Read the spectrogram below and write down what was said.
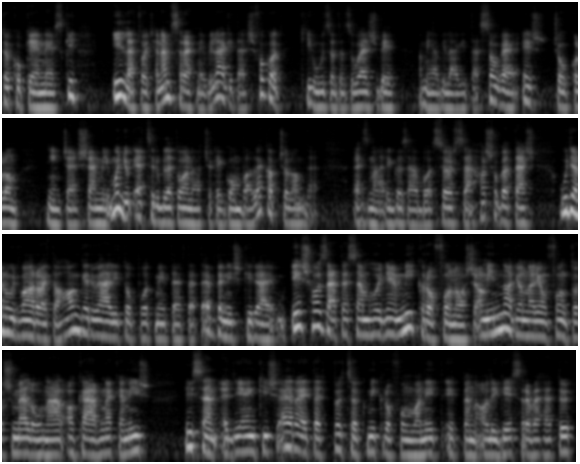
tök okén néz ki, illetve, hogyha nem szeretnél világítást, fogod, kihúzod az USB, ami a világítás szolgálja, és csókolom, nincsen semmi. Mondjuk egyszerűbb lett volna, csak egy gombbal lekapcsolom, de ez már igazából szőrszál hasogatás. Ugyanúgy van rajta a hangerőállító potméter, tehát ebben is király. És hozzáteszem, hogy mikrofonos, ami nagyon-nagyon fontos melónál, akár nekem is, hiszen egy ilyen kis elrejtett pöcök mikrofon van itt, éppen alig észrevehető,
